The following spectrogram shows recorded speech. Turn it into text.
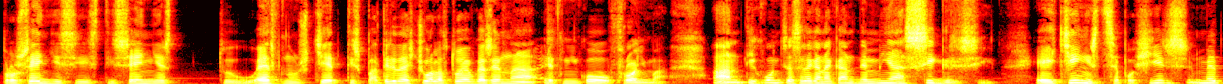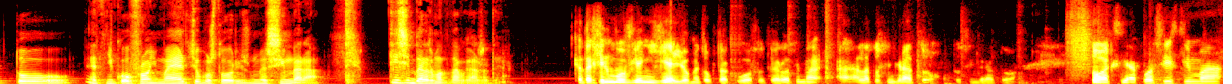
προσέγγιση στις έννοιες του έθνους και της πατρίδας και όλο αυτό έβγαζε ένα εθνικό φρόνημα. Αν τυχόν σας έλεγα να κάνετε μία σύγκριση εκείνης της εποχής με το εθνικό φρόνημα έτσι όπως το ορίζουμε σήμερα, τι συμπεράσματα θα βγάζατε; Καταρχήν μου βγαίνει γέλιο με το που το ακούω αυτό το ερώτημα, αλλά το συγκρατώ. Το, συγκρατώ. το αξιακό σύστημα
